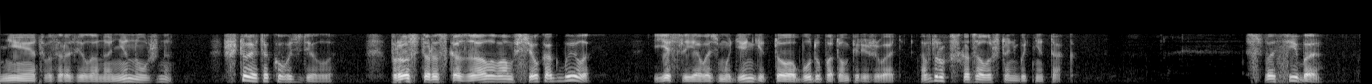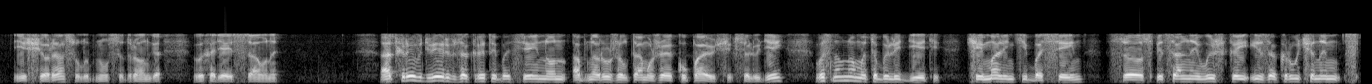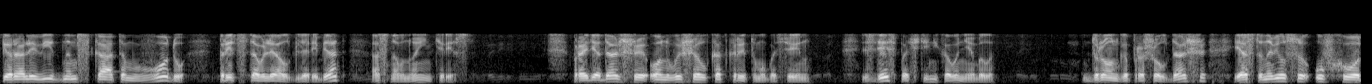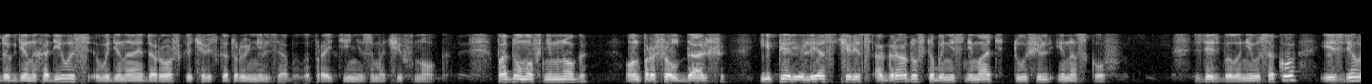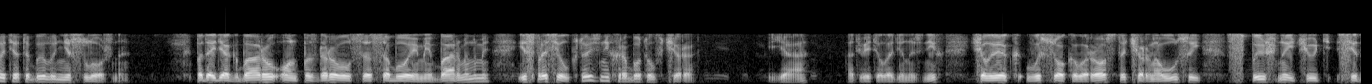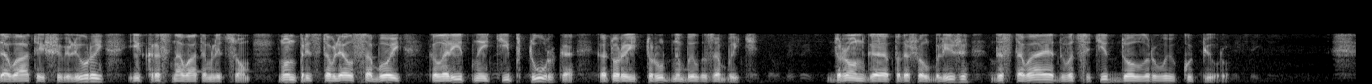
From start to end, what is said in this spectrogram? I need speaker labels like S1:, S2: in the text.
S1: «Нет», — возразила она, — «не нужно. Что я такого сделала? Просто рассказала вам все, как было. Если я возьму деньги, то буду потом переживать. А вдруг сказала что-нибудь не так?» «Спасибо», — еще раз улыбнулся Дронго, выходя из сауны. Открыв дверь в закрытый бассейн, он обнаружил там уже купающихся людей. В основном это были дети, чей маленький бассейн со специальной вышкой и закрученным спиралевидным скатом в воду представлял для ребят основной интерес. Пройдя дальше, он вышел к открытому бассейну. Здесь почти никого не было. Дронго прошел дальше и остановился у входа, где находилась водяная дорожка, через которую нельзя было пройти, не замочив ног. Подумав немного, он прошел дальше и перелез через ограду, чтобы не снимать туфель и носков. Здесь было невысоко, и сделать это было несложно. Подойдя к бару, он поздоровался с обоими барменами и спросил, кто из них работал вчера. «Я», — ответил один из них, человек высокого роста, черноусый, с пышной, чуть седоватой шевелюрой и красноватым лицом. Он представлял собой колоритный тип турка, который трудно было забыть. Дронго подошел ближе, доставая двадцатидолларовую купюру.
